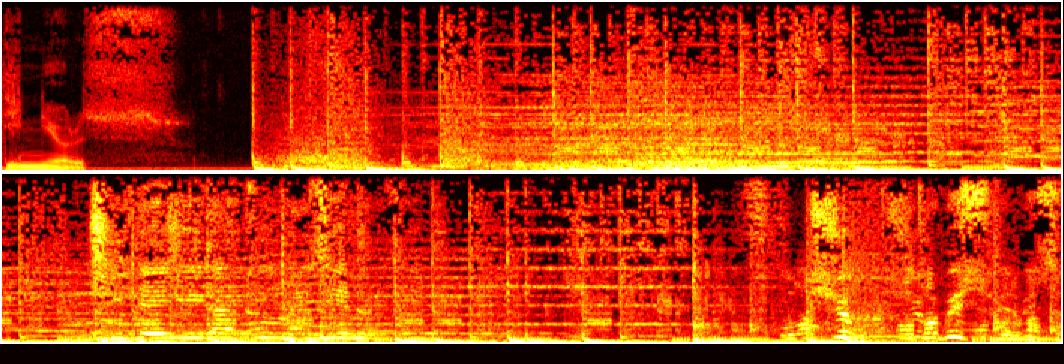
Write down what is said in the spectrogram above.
dinliyoruz. Cideliler Turizm Ulaşım Otobüs Firması.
